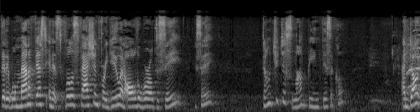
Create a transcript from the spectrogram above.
that it will manifest in its fullest fashion for you and all the world to see? You see? Don't you just love being physical? And don't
